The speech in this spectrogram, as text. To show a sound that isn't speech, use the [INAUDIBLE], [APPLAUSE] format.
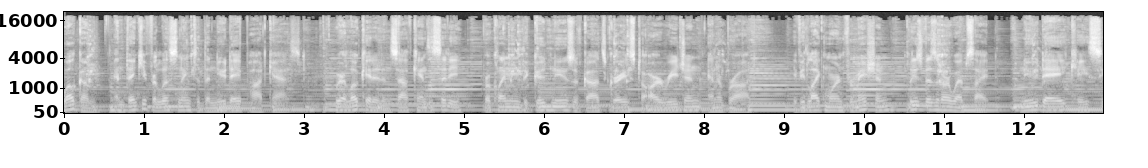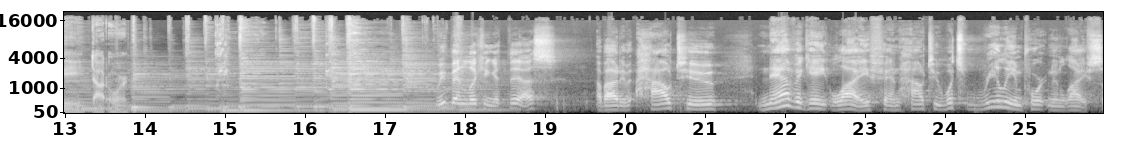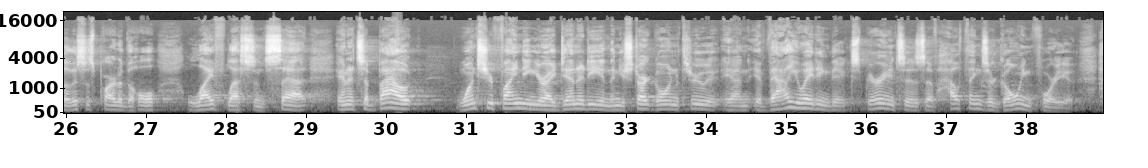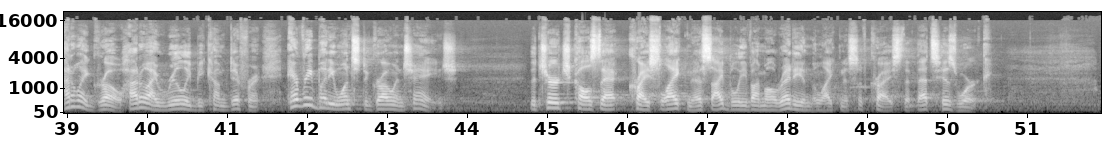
Welcome, and thank you for listening to the New Day podcast. We are located in South Kansas City, proclaiming the good news of God's grace to our region and abroad. If you'd like more information, please visit our website, newdaykc.org. We've been looking at this about how to navigate life and how to what's really important in life. So this is part of the whole life lesson set and it's about once you're finding your identity and then you start going through and evaluating the experiences of how things are going for you. How do I grow? How do I really become different? Everybody wants to grow and change. The church calls that Christ likeness. I believe I'm already in the likeness of Christ, that that's his work.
